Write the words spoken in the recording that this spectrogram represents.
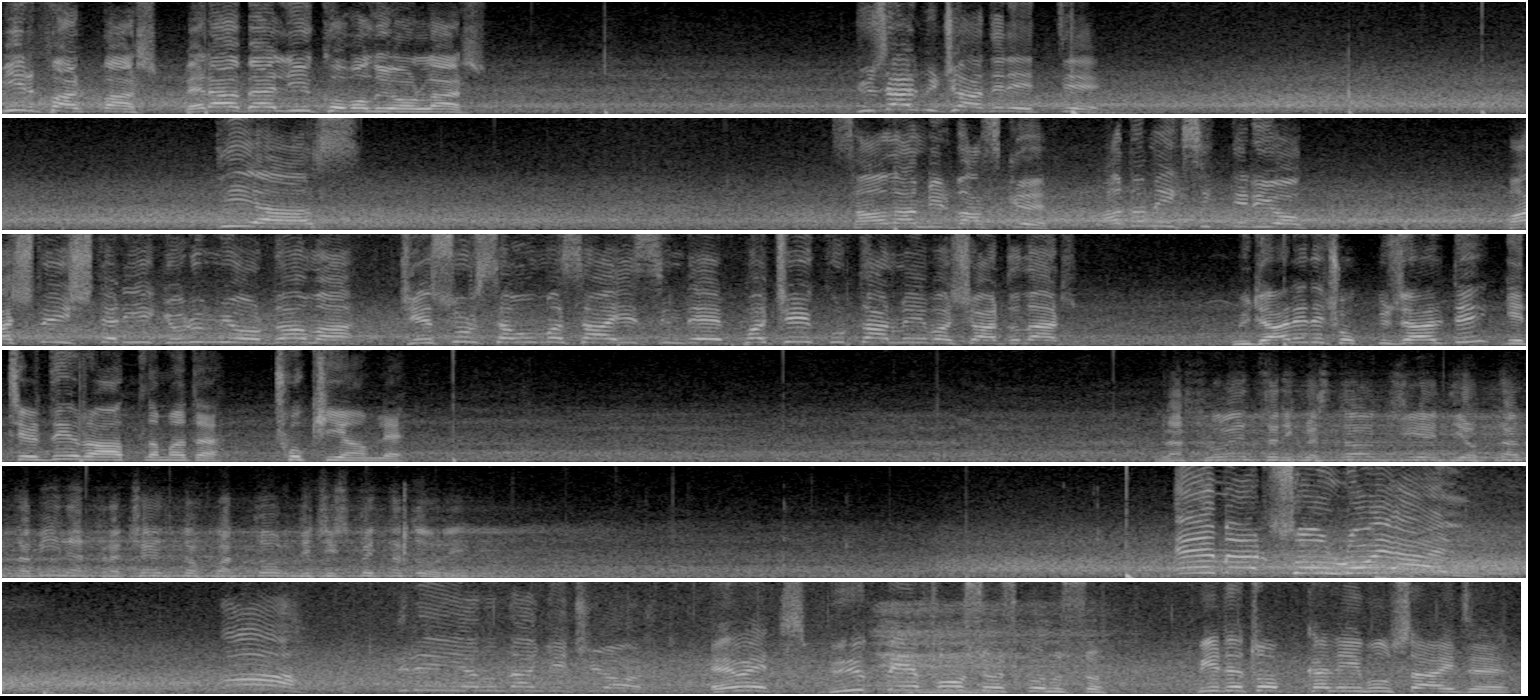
Bir fark var. Beraberliği kovalıyorlar. Güzel mücadele etti. Diaz. Sağlam bir baskı. Adam eksikleri yok. Başta işler iyi görünmüyordu ama cesur savunma sayesinde paçayı kurtarmayı başardılar. Müdahale de çok güzeldi, getirdiği rahatlamada. Çok iyi hamle. L'affluenza di quest'oggi è di 80.314 spettatori. Emerson Royal! Ah! Direğin yanından geçiyor. Evet, büyük bir efor söz konusu. Bir de top kaleyi bulsaydı.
